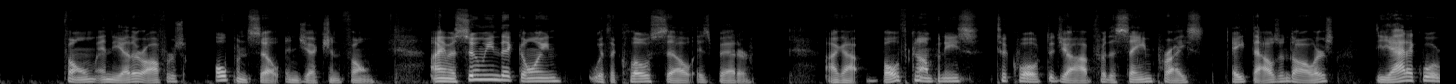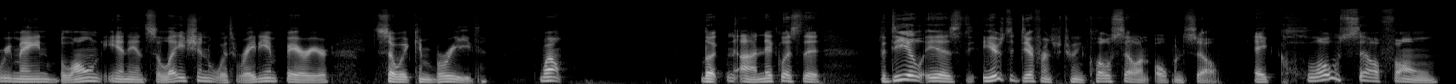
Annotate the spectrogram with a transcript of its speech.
foam, and the other offers open cell injection foam. I am assuming that going with a closed cell is better. I got both companies to quote the job for the same price, $8,000. The attic will remain blown in insulation with radiant barrier so it can breathe. Well, look, uh, Nicholas, the the deal is here's the difference between closed cell and open cell. A closed cell foam,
